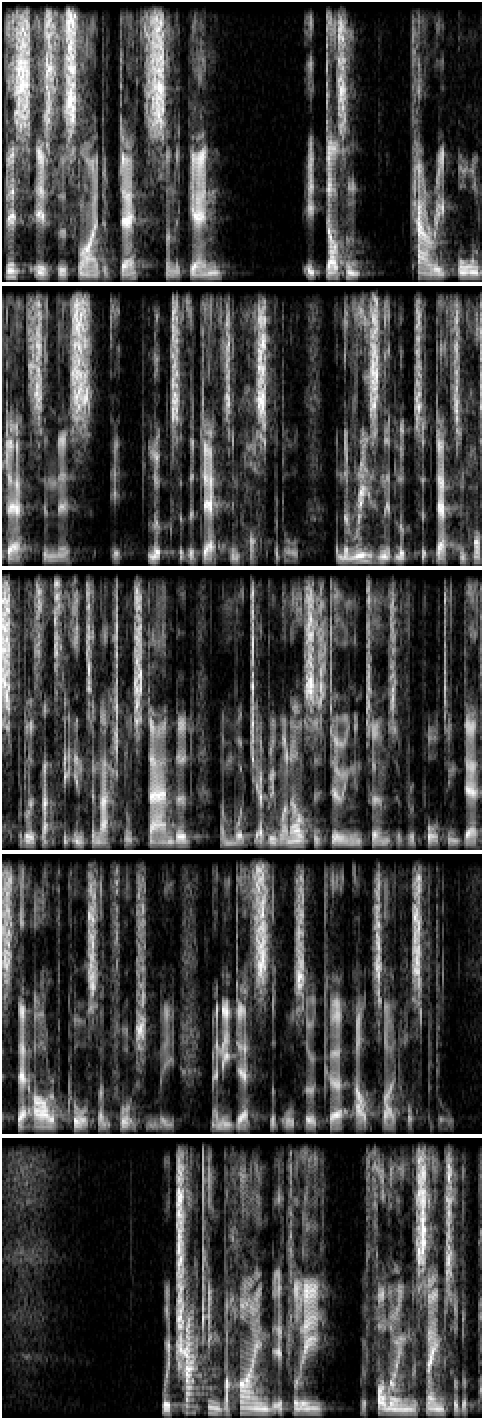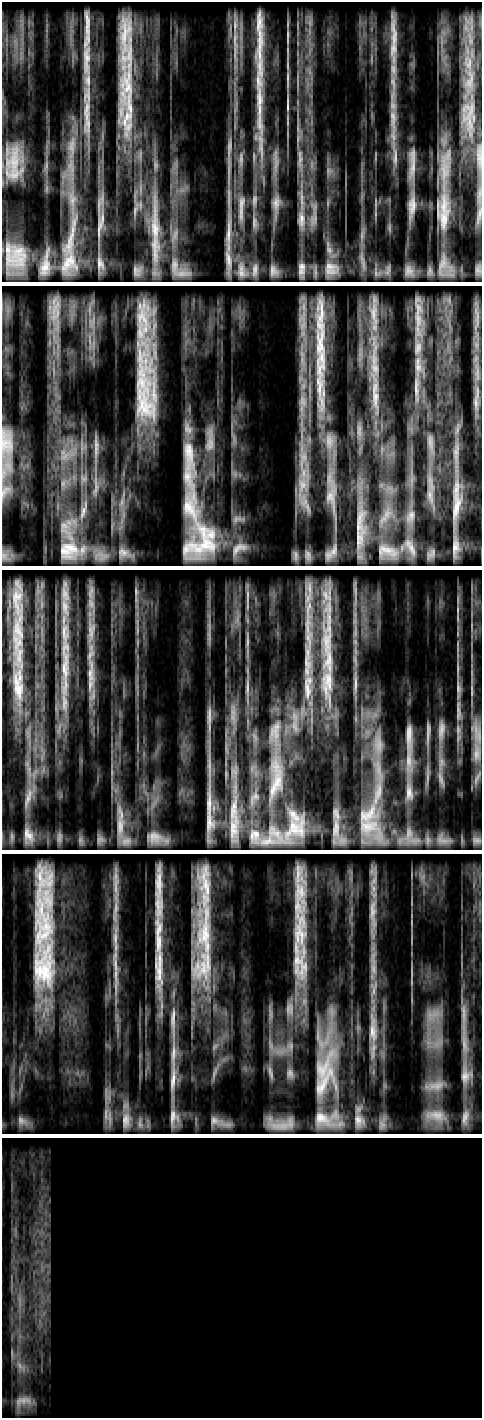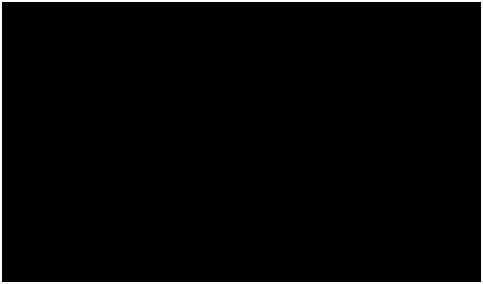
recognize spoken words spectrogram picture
This is the slide of deaths, and again, it doesn't carry all deaths in this. It looks at the deaths in hospital. And the reason it looks at deaths in hospital is that's the international standard and which everyone else is doing in terms of reporting deaths. There are, of course, unfortunately, many deaths that also occur outside hospital. We're tracking behind Italy. We're following the same sort of path. What do I expect to see happen? I think this week's difficult. I think this week we're going to see a further increase. Thereafter, we should see a plateau as the effects of the social distancing come through. That plateau may last for some time and then begin to decrease. That's what we'd expect to see in this very unfortunate uh, death curve.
